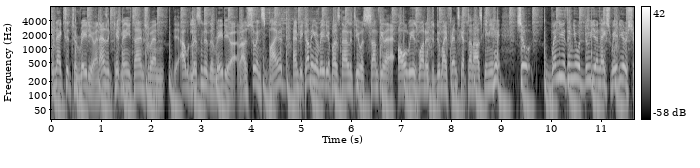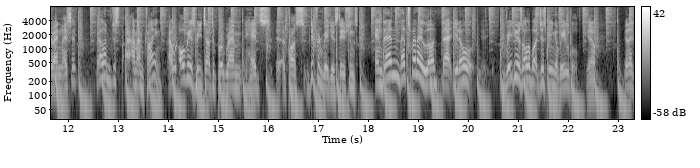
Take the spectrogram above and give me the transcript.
connected to radio. And as a kid, many times when I would listen to the radio, I was so inspired. And becoming a radio personality was something that I always wanted to do. My friends kept on asking me, hey, so when do you think you would do your next radio show? And I said, well, I'm just, I'm, I'm trying. I would always reach out to program heads uh, across different radio stations. And then that's when I learned that, you know, radio is all about just being available, you know when I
